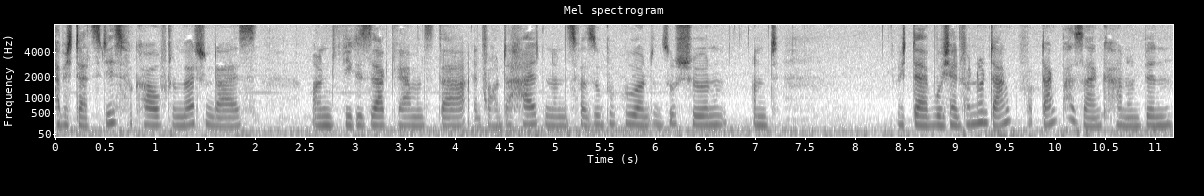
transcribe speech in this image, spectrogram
habe ich da CDs verkauft und Merchandise. Und wie gesagt, wir haben uns da einfach unterhalten und es war so berührend und so schön. Und da, wo ich einfach nur dank, dankbar sein kann und bin.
